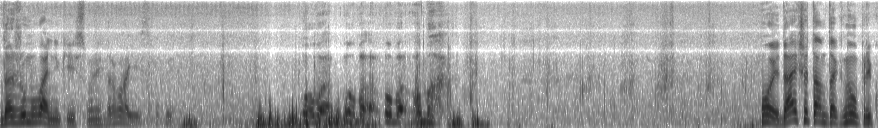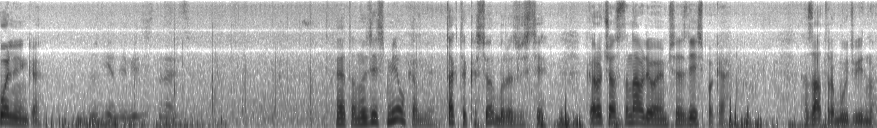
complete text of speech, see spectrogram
даже умывальник есть, смотри. Дрова есть, смотри. Оба, оба, оба, оба. Ой, дальше там так, ну, прикольненько. Подожди, Андрей, мне здесь нравится. Это, ну здесь мелко, блин. Так-то костер бы развести. Короче, останавливаемся здесь пока. Завтра будет видно.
